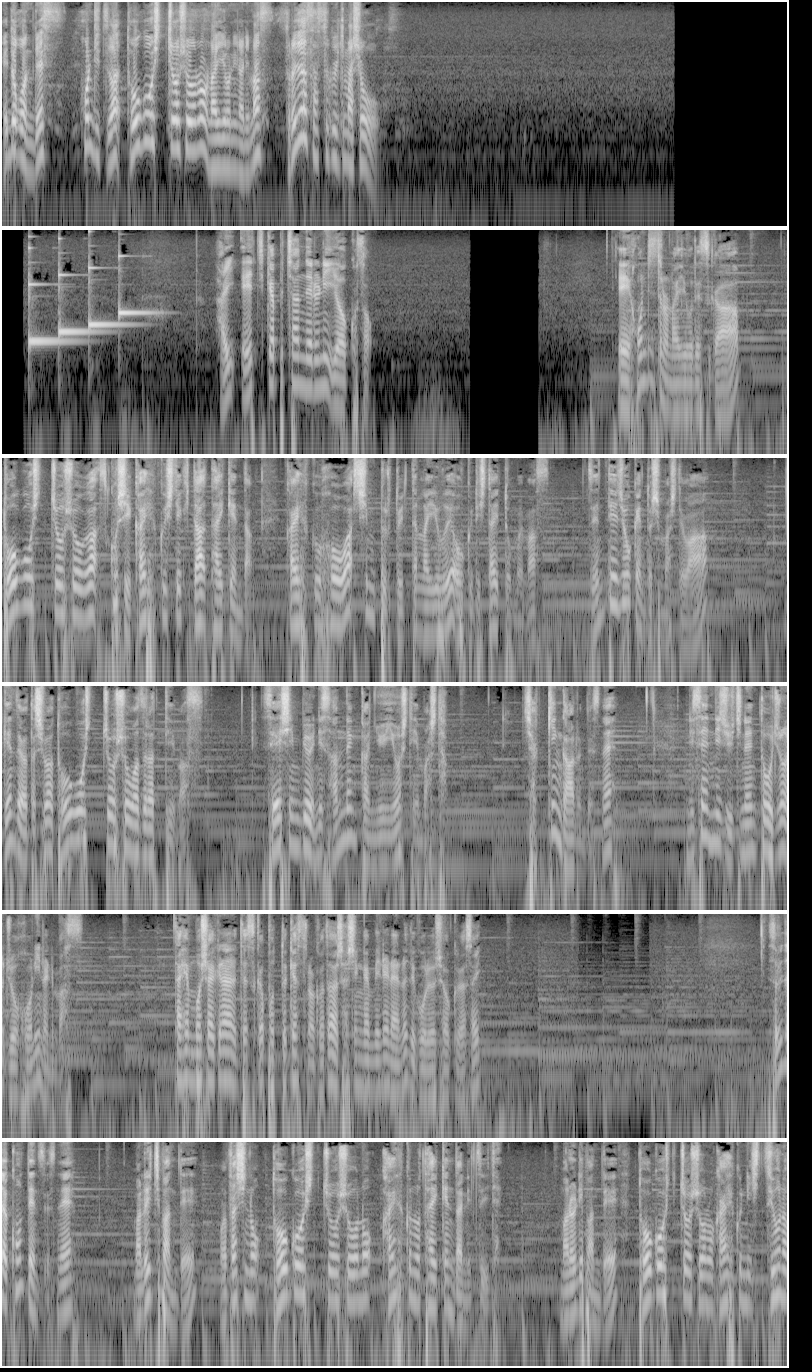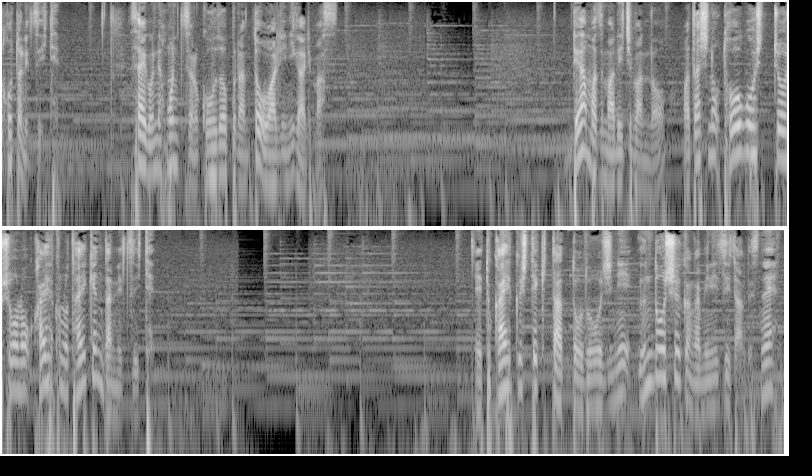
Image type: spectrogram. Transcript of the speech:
エドゴンです。本日は統合失調症の内容になります。それでは早速行きましょう。はい、HCAP チャンネルにようこそ。えー本日の内容ですが、統合失調症が少し回復してきた体験談、回復法はシンプルといった内容でお送りしたいと思います。前提条件としましては、現在私は統合失調症を患っています。精神病院に3年間入院をしていました。借金があるんですね。2021年当時の情報になります。大変申し訳ないのですが、ポッドキャストの方は写真が見れないのでご了承ください。それではコンテンツですね。丸一番で、私の統合失調症の回復の体験談について。丸2番で統合失調症の回復に必要なことについて。最後に本日の行動プランと終わりにがあります。ではまず丸1番の私の統合失調症の回復の体験談について。えっと回復してきたと同時に運動習慣が身についたんですね。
